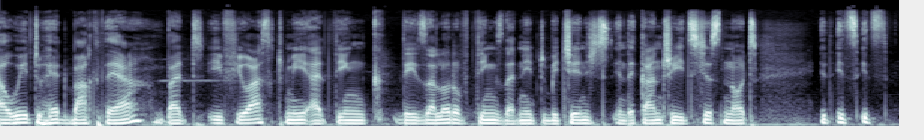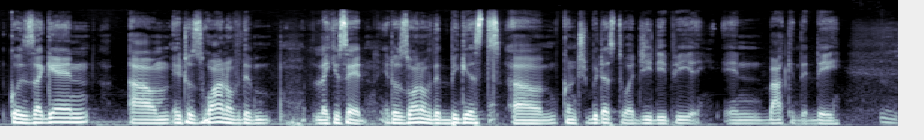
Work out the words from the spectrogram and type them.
a way to head back there but if you asked me i think there's a lot of things that need to be changed in the country it's just not it, it's it's because again um, it was one of the like you said it was one of the biggest um, contributors to our gdp in back in the day. Yes.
